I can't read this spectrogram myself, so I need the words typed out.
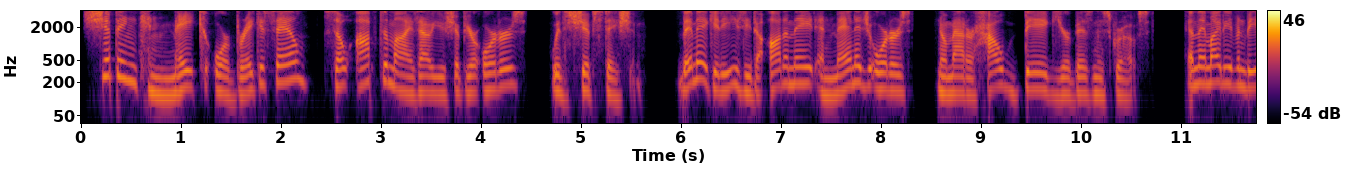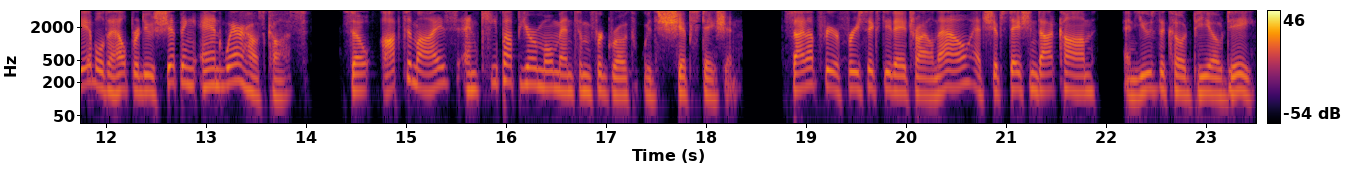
Shipping can make or break a sale, so optimize how you ship your orders with ShipStation. They make it easy to automate and manage orders no matter how big your business grows. And they might even be able to help reduce shipping and warehouse costs. So optimize and keep up your momentum for growth with ShipStation. Sign up for your free 60-day trial now at shipstation.com and use the code POD.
